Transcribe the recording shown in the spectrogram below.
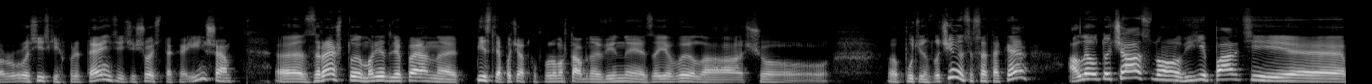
російських претензій чи щось таке інше. Е, Зрештою, Марія Ле Пен е, після початку повномасштабної війни заявила, що е, Путін злочинець і все таке. Але одночасно в її партії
